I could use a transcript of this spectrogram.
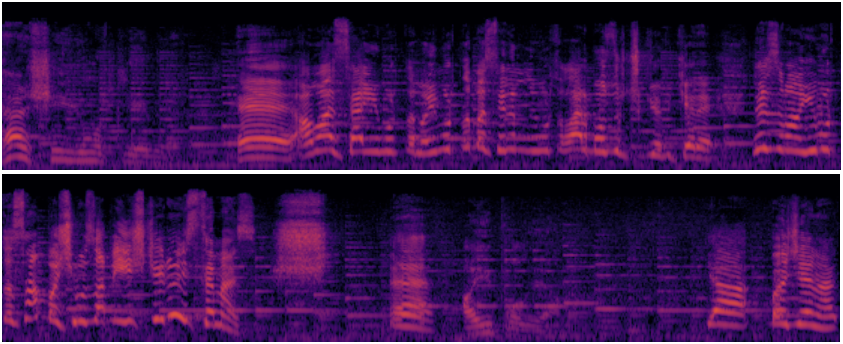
her şeyi yumurtlayabilir. He aman sen yumurtlama yumurtlama senin yumurtalar bozuk çıkıyor bir kere. Ne zaman yumurtlasan başımıza bir iş geliyor istemez. Şşş. He. Ayıp oluyor ama. Ya bacanak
